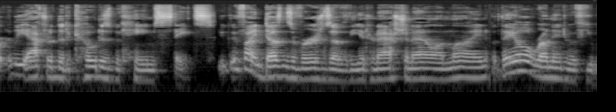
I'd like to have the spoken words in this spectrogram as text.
shortly after the Dakotas became states. You can find dozens of versions of the Internationale online, but they all run into a few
